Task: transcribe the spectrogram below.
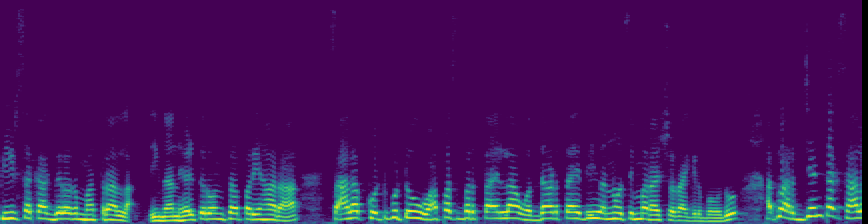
ತೀರ್ಸಕ್ಕಾಗದಿರೋರು ಮಾತ್ರ ಅಲ್ಲ. ಈಗ ನಾನು ಹೇಳ್ತಿರುವಂಥ ಪರಿಹಾರ, ಸಾಲ ಕೊಟ್ಬಿಟ್ಟು ವಾಪಸ್ ಬರ್ತಾ ಇಲ್ಲ, ಒದ್ದಾಡ್ತಾ ಇದ್ದೀವಿ ಅನ್ನೋ ಸಿಂಹರಾಶಿಯವರಾಗಿರ್ಬೋದು ಅಥವಾ ಅರ್ಜೆಂಟಾಗಿ ಸಾಲ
